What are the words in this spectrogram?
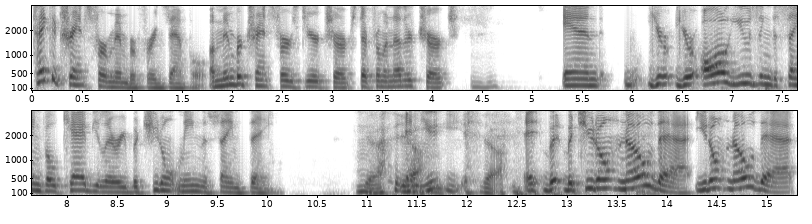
take a transfer member for example. A member transfers to your church. They're from another church, and you're you're all using the same vocabulary, but you don't mean the same thing. Yeah, yeah, And you, you yeah. But but you don't know that. You don't know that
